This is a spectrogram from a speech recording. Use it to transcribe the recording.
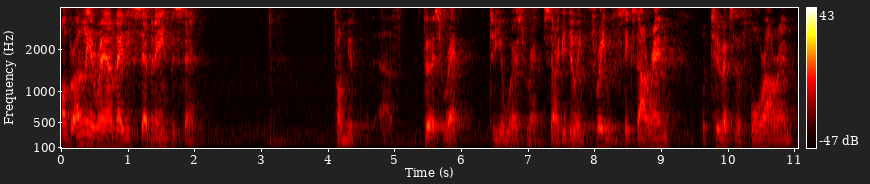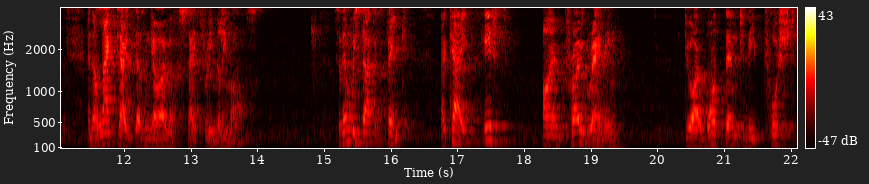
of only around maybe 17% from your uh, first rep to your worst rep. So if you're doing three with a 6 RM or two reps with a 4 RM, and the lactate doesn't go over, say, 3 millimoles. So then we start to think okay, if I'm programming, do I want them to be pushed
